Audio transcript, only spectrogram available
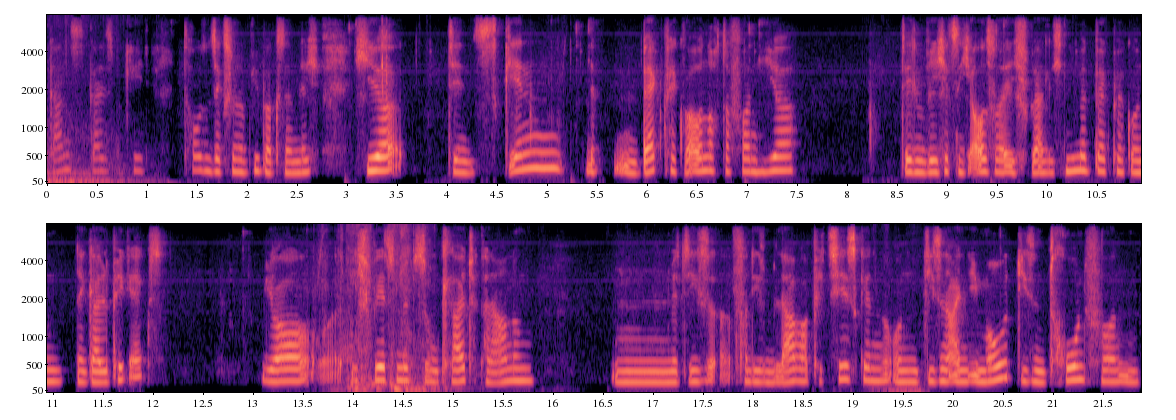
ganz, geiles Paket, 1600 V-Bucks nämlich, hier den Skin mit einem Backpack war auch noch davon, hier, den will ich jetzt nicht aus, weil ich spiele eigentlich nie mit Backpack und eine geile Pickaxe. Ja, ich spiele jetzt mit so einem Kleid, keine Ahnung, mit dieser von diesem Lava PC Skin und diesen einen Emote, diesen Thron von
